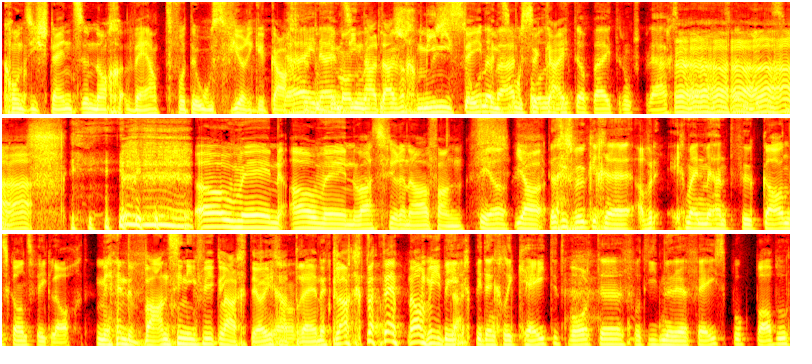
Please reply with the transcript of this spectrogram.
Konsistenz und nach Wert von der Ausführungen geachtet. Nein, und nein, dann Mann, sind halt einfach meine so Statements wertvoller rausgegangen. Mitarbeiter und Gesprächspartner. oh man, oh man, was für ein Anfang. ja ja, das ist wirklich, äh, aber ich meine, wir haben für ganz, ganz viel gelacht. wir haben wahnsinnig viel gelacht. Ja, ich Ja. habe Tränen gelacht an dem Nachmittag. ich bin dann ein bisschen worden von deiner Facebook-Bubble.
